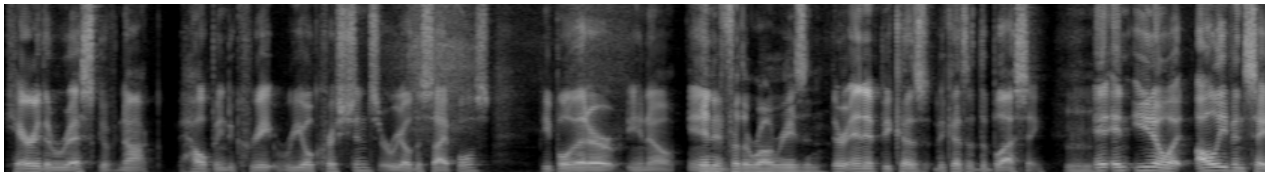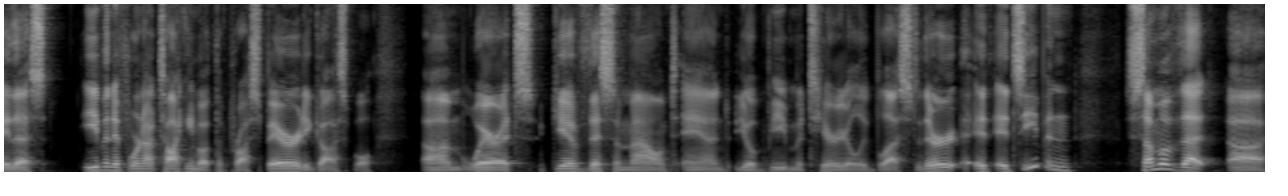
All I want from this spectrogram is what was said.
carry the risk of not helping to create real Christians or real disciples, people that are you know In it for the wrong reason. they're in it because because of the blessing. And, and you know what? I'll even say this: even if we're not talking about the prosperity gospel, um, where it's give this amount and you'll be materially blessed, there it, it's even some of that uh,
